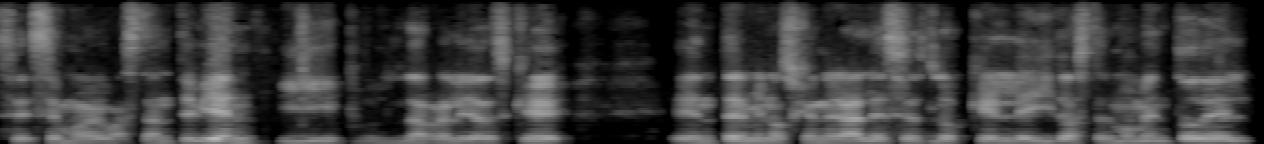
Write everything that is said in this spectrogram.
se, mueve bastante bien. Y pues, la realidad es que en términos generales es lo que he leído hasta el momento de él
